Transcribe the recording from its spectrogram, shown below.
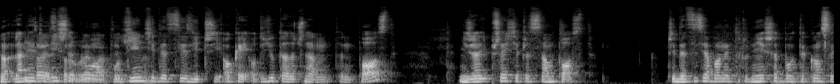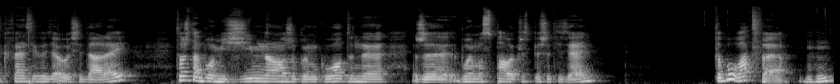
No, dla mnie to trudniejsze było podjęcie decyzji, czyli okej, od jutra zaczynam ten post, niżeli przejście przez sam post. Czyli decyzja była najtrudniejsza, bo te konsekwencje, które działy się dalej, to, że tam było mi zimno, że byłem głodny, że byłem ospały przez pierwszy tydzień, to było łatwe, Mhm.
